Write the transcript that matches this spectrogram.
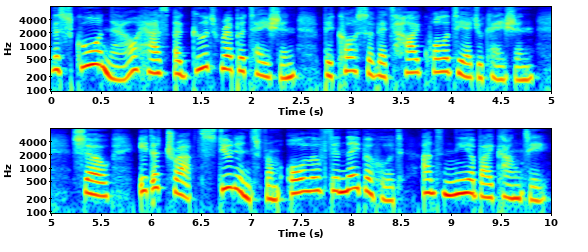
The school now has a good reputation because of its high quality education, so it attracts students from all over the neighborhood and nearby county.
